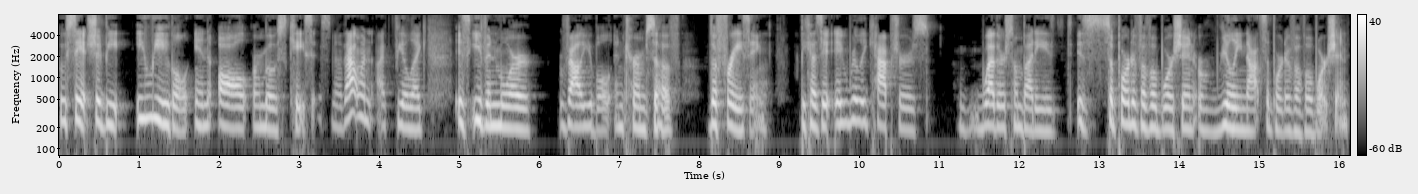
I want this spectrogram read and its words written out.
who say it should be illegal in all or most cases. Now that one I feel like is even more valuable in terms of the phrasing because it, it really captures whether somebody is supportive of abortion or really not supportive of abortion.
